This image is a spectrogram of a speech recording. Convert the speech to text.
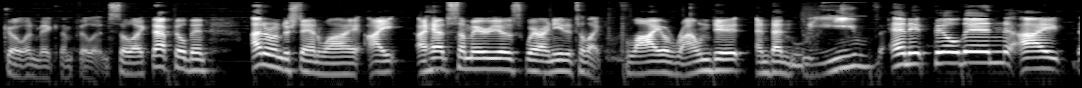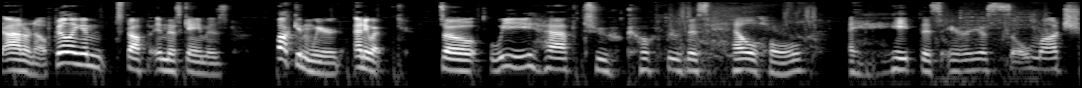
go and make them fill in. So like that filled in. I don't understand why. I I had some areas where I needed to like fly around it and then leave and it filled in. I I don't know. Filling in stuff in this game is fucking weird. Anyway, so we have to go through this hellhole. I hate this area so much.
